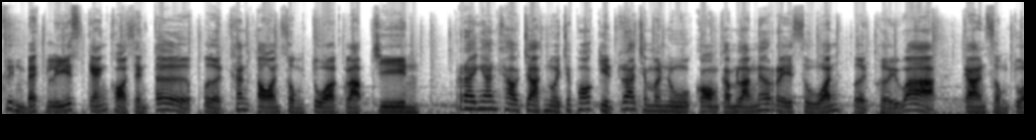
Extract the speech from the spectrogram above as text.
ขึ้นแบ็กลิสต์แก๊งคอร์เซนเตอร์เปิดขั้นตอนส่งตัวกลับจีนรายงานข่าวจากหน่วยเฉพาะกิจราชมนูกองกำลังนเรศวร เปิดเผยว่า การส่งตัว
